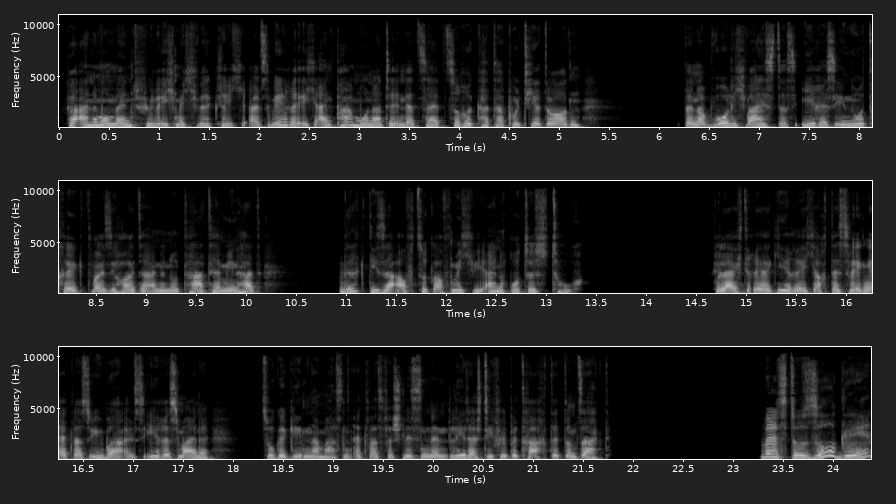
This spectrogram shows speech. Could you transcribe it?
Für einen Moment fühle ich mich wirklich, als wäre ich ein paar Monate in der Zeit zurückkatapultiert worden – denn obwohl ich weiß, dass Iris ihn nur trägt, weil sie heute einen Notartermin hat, wirkt dieser Aufzug auf mich wie ein rotes Tuch. Vielleicht reagiere ich auch deswegen etwas über, als Iris meine, zugegebenermaßen etwas verschlissenen Lederstiefel betrachtet und sagt, Willst du so gehen?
